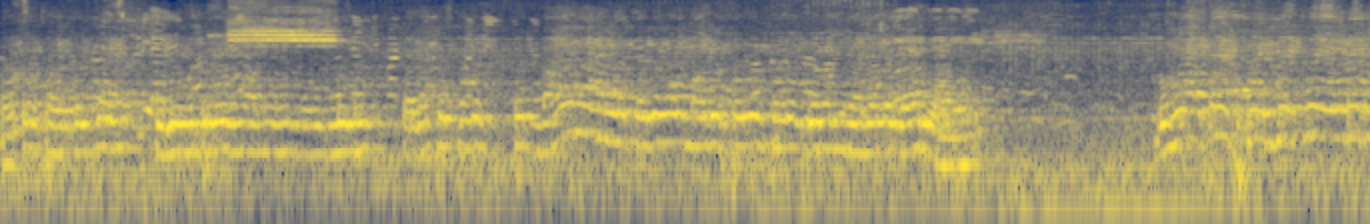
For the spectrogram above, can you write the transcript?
मोटरसायकलच्या किलोमीटरवर आम्ही मोडलेलं त्याला ते थोडं नाही त्याच्यामुळे माझं सगळं थोडं गरम झालेलं गाव झालं तुम्ही आता स्पर्धेतलं एवढं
